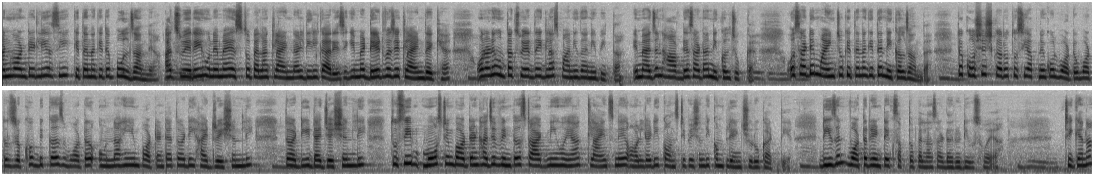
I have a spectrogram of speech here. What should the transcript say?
ਅਨਵਾਂਟਡਲੀ ਅਸੀਂ ਕਿਤੇ ਨਾ ਕਿਤੇ ਭੁੱਲ ਜਾਂਦੇ ਹਾਂ। ਅੱਜ ਸਵੇਰੇ ਹੀ ਹੁਣੇ ਮੈਂ ਇਸ ਤੋਂ ਪਹਿਲਾਂ ਕਲਾਇੰਟ ਨਾਲ ਡੀਲ ਕਰ ਰਹੀ ਸੀ ਕਿ ਮੈਂ 1:30 ਵਜੇ ਕਲਾਇੰਟ ਦੇਖਿਆ। ਉਹਨਾਂ ਨੇ ਹੁਣ ਤੱਕ ਸਵੇਰ ਦਾ ਇੱਕ ਗਲਾਸ ਪਾਣੀ ਦਾ ਨਹੀਂ ਪੀਤਾ। ਇਮੇਜਿਨ ਹਾਫ ਡੇ ਸਾਡਾ ਨਿਕਲ ਚੁੱਕਾ ਹੈ। ਉਹ ਸਾਡੇ ਮਾਈਂਡ ਚੋਂ ਕਿਤੇ ਨਾ ਕਿਤੇ ਨਿਕਲ ਜਾਂਦਾ ਤਾਂ ਕੋਸ਼ਿਸ਼ ਕਰੋ ਤੁਸੀਂ ਆਪਣੇ ਕੋਲ ਵਾਟਰ ਬੋਟਲਸ ਰੱਖੋ। ਬਿਕਾਜ਼ ਵਾਟਰ ਓਨਾ ਹੀ ਇੰਪੋਰਟੈਂਟ ਹੈ ਤੁਹਾਡੀ ਹਾਈਡਰੇਸ਼ਨ ਲਈ, ਤੁਹਾਡੀ ਡਾਈਜੈਸ਼ਨ ਲਈ। ਤੁਸੀਂ ਮੋਸਟ ਇੰਪੋਰਟੈਂਟ ਹਜੇ ਵਿੰਟਰ ਸਟਾਰਟ ਨਹੀਂ ਹੋਇਆ। ਕਲਾਇੰਟਸ ਨੇ ਆਲਰੇਡੀ ਕਨਸਟੀਪੇਸ਼ਨ ਦੀ ਕੰਪਲੇਂਟ ਸ਼ੁਰੂ ਕਰਤੀ ਹੈ। ਰੀਜ਼ਨ ਵਾਟਰ ਇਨਟੇਕ ਸਭ ਤੋਂ ਪਹਿਲਾਂ ਸਾਡਾ ਰਿਡਿਊਸ ਹੋਇਆ। ਠੀਕ ਹੈ ਨਾ?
